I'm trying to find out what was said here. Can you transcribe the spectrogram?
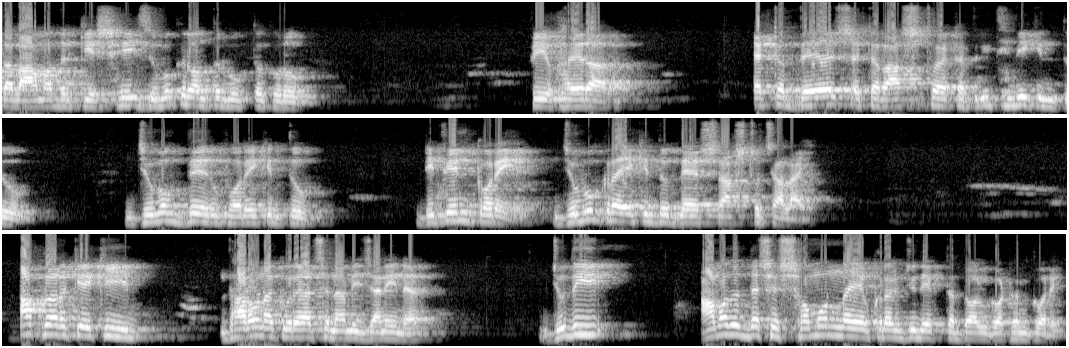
তালা আমাদেরকে সেই যুবকের অন্তর্ভুক্ত করুক। প্রিয় ভাইয়েরা, একটা দেশ, একটা রাষ্ট্র, একটা পৃথিবী কিন্তু যুবকদের উপরে কিন্তু ডিপেন্ড করে, যুবকরাই কিন্তু দেশ, রাষ্ট্র চালায়। আপনারা কে কি ধারণা করে আছেন আমি জানি না। যদি আমাদের দেশের সমন্বয়করা যদি একটা দল গঠন করে,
